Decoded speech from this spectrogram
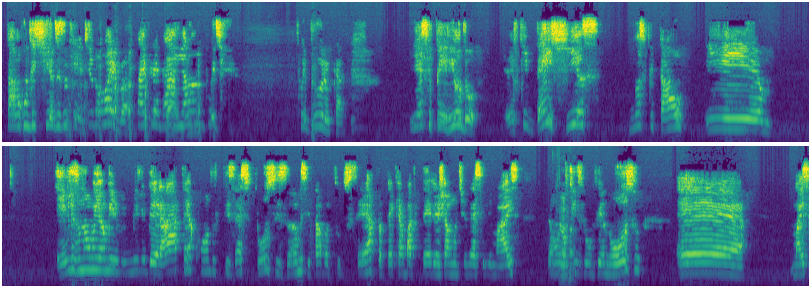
estava com vestidos do quê? De noiva, vai entregar, e ela não podia. Foi duro, cara. E esse período, eu fiquei 10 dias no hospital e eles não iam me, me liberar até quando fizesse todos os exames e estava tudo certo, até que a bactéria já não tivesse ali mais. Então eu Aham. fiz um venoso. É, mas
